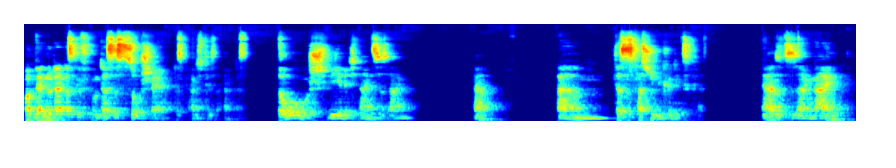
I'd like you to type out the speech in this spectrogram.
Und wenn du dann das Gefühl, und das ist so schwer, das kann ich dir sagen, das ist so schwierig, Nein zu sagen. Ja? Ähm, das ist fast schon die Königsklasse. Ja, sozusagen, nein,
